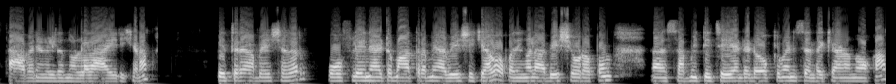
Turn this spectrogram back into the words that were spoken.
സ്ഥാപനങ്ങളിൽ നിന്നുള്ളതായിരിക്കണം. ഇത്തരം അപേക്ഷകർ ഓഫ്ലൈനായിട്ട് മാത്രമേ അപേക്ഷിക്കാവൂ. അപ്പൊ നിങ്ങൾ അപേക്ഷയോടൊപ്പം സബ്മിറ്റ് ചെയ്യേണ്ട ഡോക്യുമെന്റ്സ് എന്തൊക്കെയാണെന്ന് നോക്കാം.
